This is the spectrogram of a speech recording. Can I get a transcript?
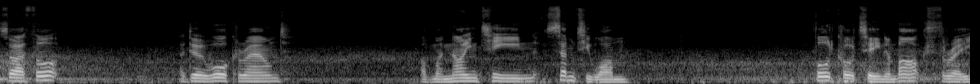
So I thought I'd do a walk around of my 1971 Ford Cortina Mark III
